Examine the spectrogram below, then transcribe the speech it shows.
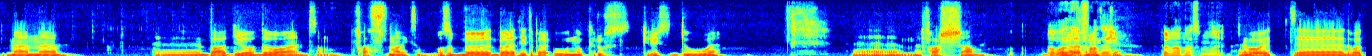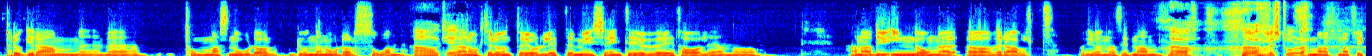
Men eh, eh, Baggio, det var en som fastnade liksom. Och så började jag titta på Uno Cruz, Cruz Due eh, med farsan. Vad var det för någonting? För en annan som... det, var ett, eh, det var ett program med Thomas Nordahl, Gunnar Nordahls son. Ah, okay. Han åkte runt och gjorde lite mysiga intervjuer i Italien och han hade ju ingångar överallt på grund av sitt namn. Ja, jag förstår det. Så man, man fick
